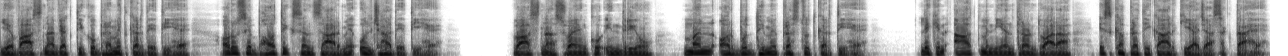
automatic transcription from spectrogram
यह वासना व्यक्ति को भ्रमित कर देती है और उसे भौतिक संसार में उलझा देती है। वासना स्वयं को इंद्रियों, मन और बुद्धि में प्रस्तुत करती है, लेकिन आत्मनियंत्रण द्वारा इसका प्रतिकार किया जा सकता है।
